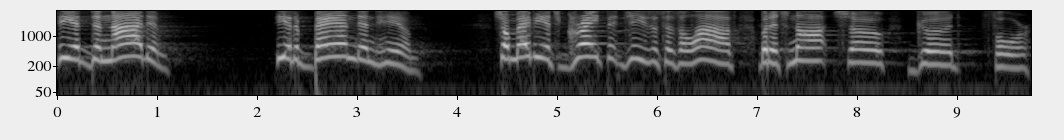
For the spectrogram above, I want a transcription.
He had denied him, he had abandoned him. So maybe it's great that Jesus is alive, but it's not so good for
